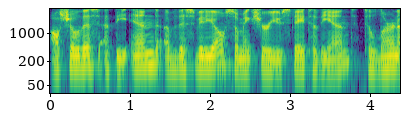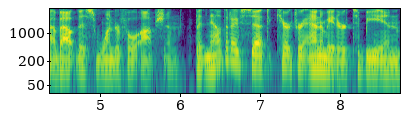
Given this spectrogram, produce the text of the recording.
I'll show this at the end of this video, so make sure you stay to the end to learn about this wonderful option. But now that I've set Character Animator to be in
